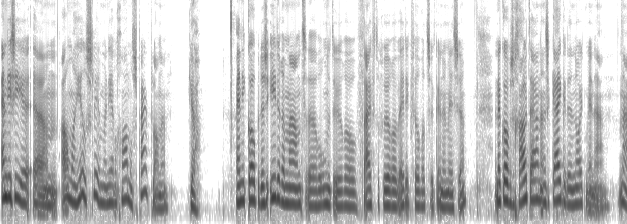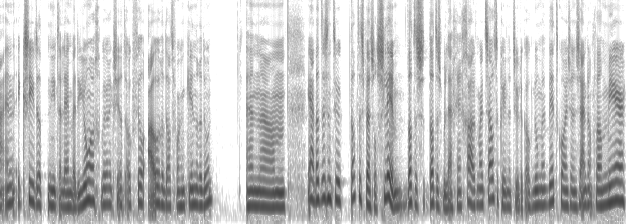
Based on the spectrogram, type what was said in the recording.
En die zie je ehm, allemaal heel slim, maar die hebben gewoon allemaal spaarplannen. ja. En die kopen dus iedere maand eh 100 euro, 50 euro, weet ik veel wat ze kunnen missen. En dan kopen ze goud aan en ze kijken er nooit meer naar. Nou, en ik zie dat niet alleen bij de jongeren gebeuren, ik zie dat ook veel ouderen dat voor hun kinderen doen. En ehm, ja, dat is natuurlijk dat is best wel slim. Dat is, dat is beleggen in goud. Maar hetzelfde kun je natuurlijk ook doen met bitcoins. En er zijn nog wel meer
